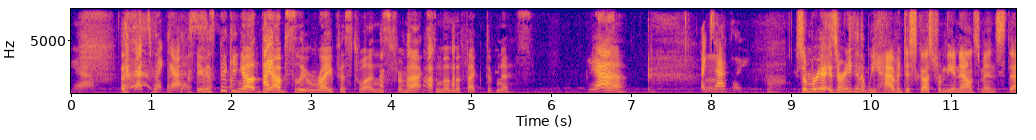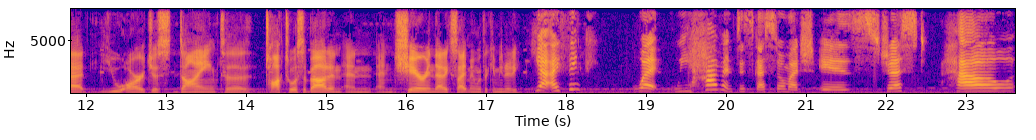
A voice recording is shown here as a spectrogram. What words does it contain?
Yeah, that's my guess. he was picking out the I- absolute ripest ones for maximum effectiveness. yeah, Yeah. exactly. So Maria, is there anything that we haven't discussed from the announcements that you are just dying to talk to us about and and and share in that excitement with the community? Yeah, I think what we haven't discussed so much is just how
